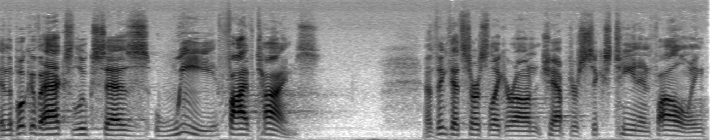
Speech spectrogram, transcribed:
In the book of Acts, Luke says, "We" 5 times. I think that starts like around chapter 16 and following. It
